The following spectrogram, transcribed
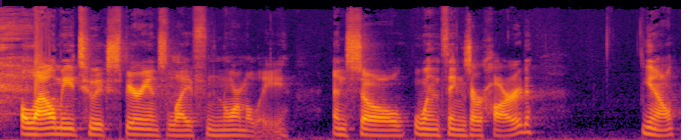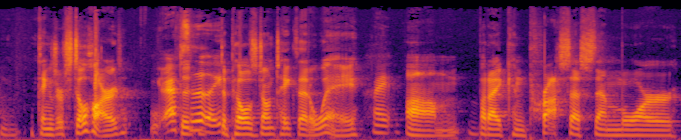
allow me to experience life normally. And so when things are hard, you know, things are still hard. Absolutely. The, the pills don't take that away. Right. Um, but I can process them more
